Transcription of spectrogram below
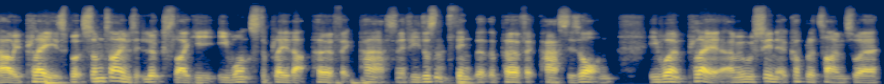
how he plays, but sometimes it looks like he, he wants to play that perfect pass. And if he doesn't think that the perfect pass is on, he won't play it. I mean, we've seen it a couple of times where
